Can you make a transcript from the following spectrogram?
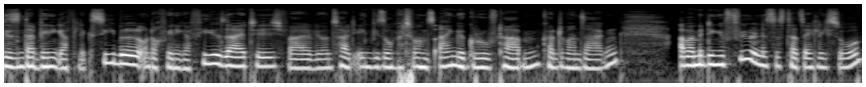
wir sind dann weniger flexibel und auch weniger vielseitig, weil wir uns halt irgendwie so mit uns eingegroovt haben, könnte man sagen. Aber mit den Gefühlen ist es tatsächlich so,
